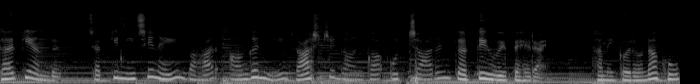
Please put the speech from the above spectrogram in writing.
घर के अंदर, छत के नीचे नहीं, बाहर आँगन में राष्ट्रीय गान का उच्चारण करते हुए फहराएँ। हमें कोरोना को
